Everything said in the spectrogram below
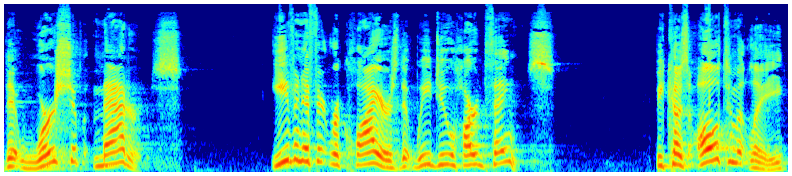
that worship matters, even if it requires that we do hard things. Because ultimately,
